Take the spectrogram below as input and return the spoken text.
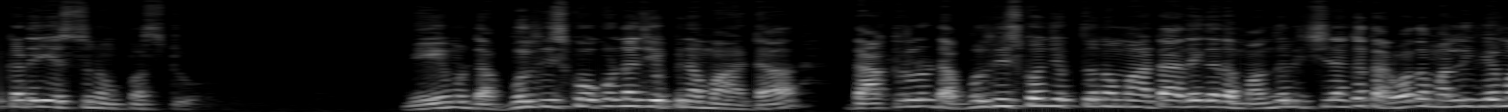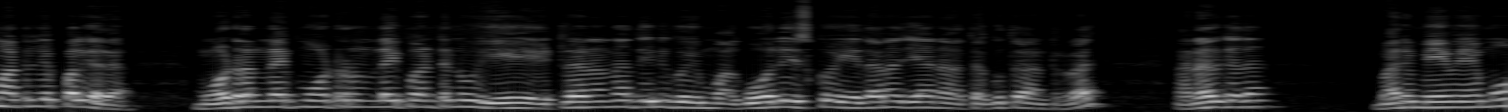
ఇక్కడ చేస్తున్నాం ఫస్ట్. మేము డబ్బులు తీసుకోకుండా చెప్పిన మాట డాక్టర్లు డబ్బులు తీసుకొని చెప్తున్న మాట అదే కదా మందులు ఇచ్చినాక తర్వాత మళ్ళీ ఇవే మాటలు చెప్పాలి కదా. మోడర్న్ లైఫ్ మోడర్న్ లైఫ్ అంటే నువ్వు ఏ ఎట్లనన్నా దీనికి గోల్ వేసుకో ఏదైనా చేయనా తగ్గుతా అంటారా? అన్నారు కదా. మరి మేమేమో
